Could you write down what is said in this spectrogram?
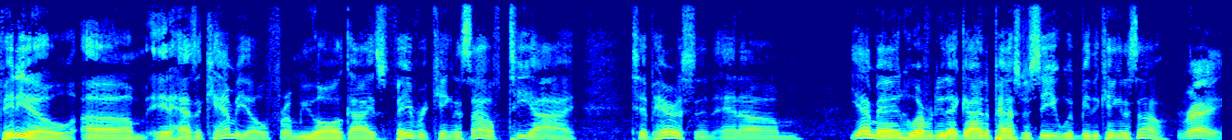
video, um, it has a cameo from you all guys' favorite King of the South, T.I., Tip Harrison. And um, yeah, man, whoever knew that guy in the passenger seat would be the King of the South. Right,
